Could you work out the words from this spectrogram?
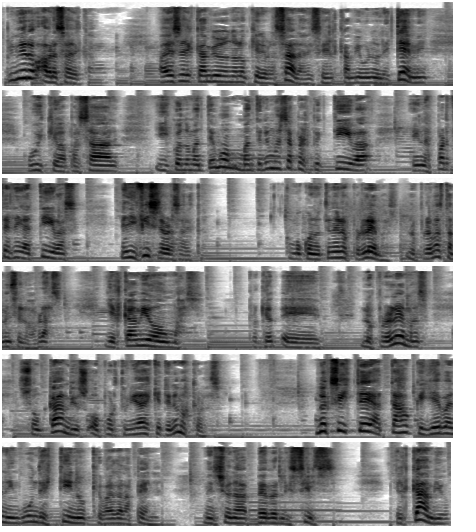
Primero, abrazar el cambio. A veces el cambio uno no lo quiere abrazar, a veces el cambio uno le teme, uy, ¿qué va a pasar? Y cuando mantenemos, mantenemos esa perspectiva en las partes negativas, es difícil abrazar el cambio. Como cuando tienen los problemas, los problemas también se los abraza. Y el cambio aún más. Porque eh, los problemas son cambios, oportunidades que tenemos que abrazar. No existe atajo que lleve a ningún destino que valga la pena, menciona Beverly Sills. El cambio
